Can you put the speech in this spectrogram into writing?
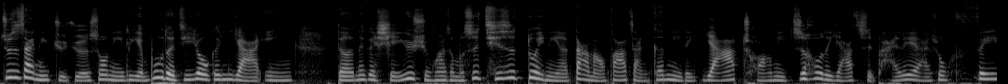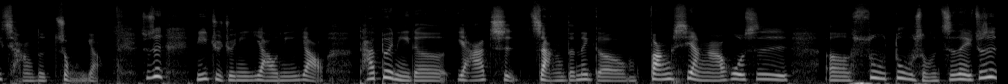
就是在你咀嚼的时候，你脸部的肌肉跟牙龈。的那个血液循环什么是，其实对你的大脑发展跟你的牙床、你之后的牙齿排列来说非常的重要。就是你咀嚼、你咬、你咬，它对你的牙齿长的那个方向啊，或是呃速度什么之类，就是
